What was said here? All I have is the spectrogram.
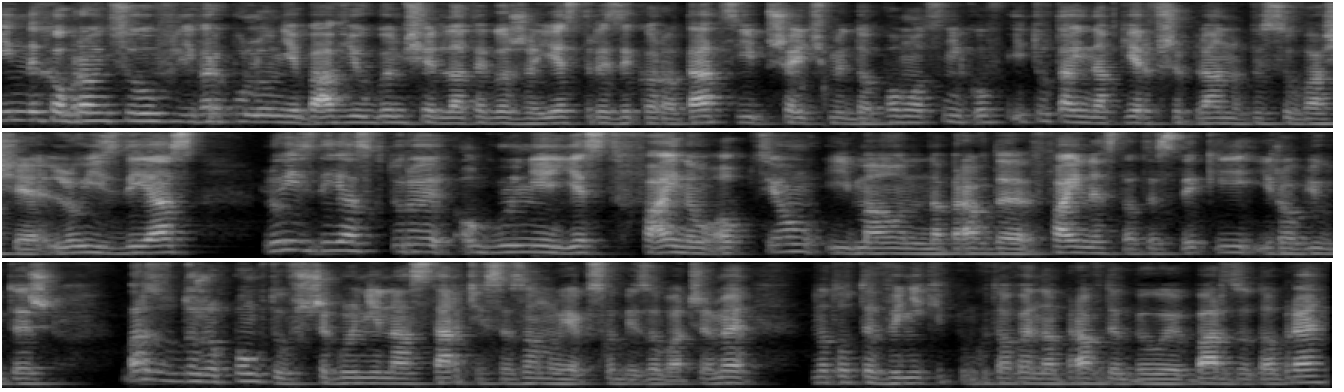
Innych obrońców Liverpoolu nie bawiłbym się, dlatego że jest ryzyko rotacji. Przejdźmy do pomocników i tutaj na pierwszy plan wysuwa się Luis Diaz. Luis Diaz, który ogólnie jest fajną opcją i ma on naprawdę fajne statystyki i robił też bardzo dużo punktów, szczególnie na starcie sezonu, jak sobie zobaczymy, no to te wyniki punktowe naprawdę były bardzo dobre.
